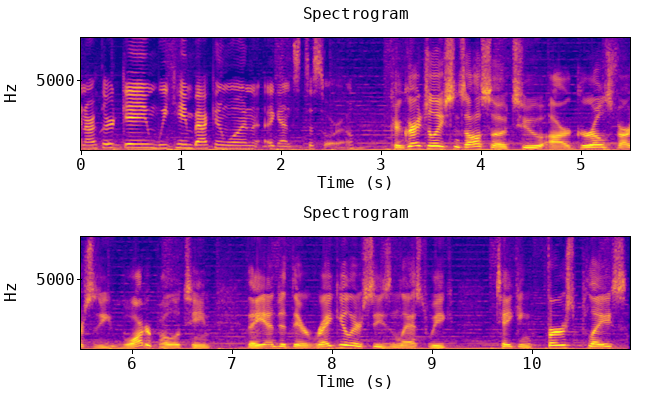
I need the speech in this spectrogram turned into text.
In our third game, we came back and won against Tesoro. Congratulations also to our girls varsity water polo team. They ended their regular season last week taking first place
